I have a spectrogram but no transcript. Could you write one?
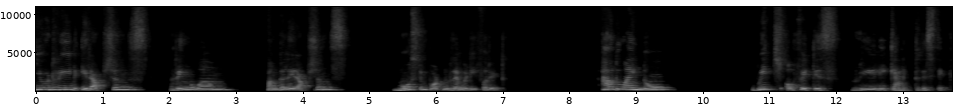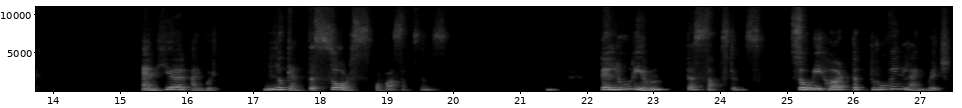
you would read eruptions, ringworm, fungal eruptions, most important remedy for it. How do I know which of it is really characteristic. And here I would look at the source of our substance. Tellurium, the substance. So we heard the proving language.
